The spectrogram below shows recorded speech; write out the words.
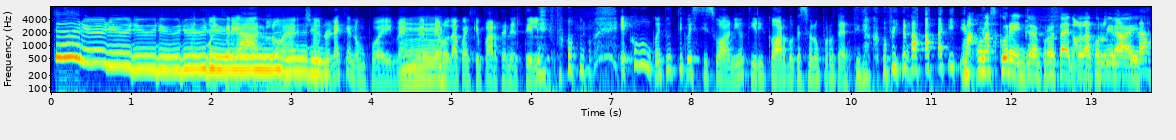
Eh, puoi crearlo, eh. cioè non è che non puoi mettertelo da qualche parte nel telefono. E comunque tutti questi suoni io ti ricordo che sono protetti da copyright. Ma una scoreggia è protetta No, da copyright. la-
